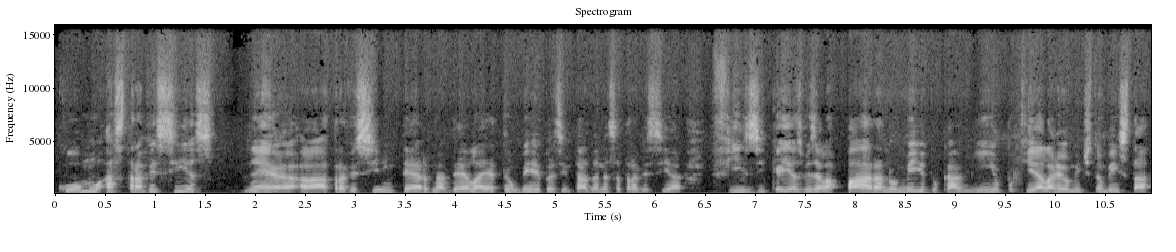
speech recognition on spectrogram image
como as travessias né, a, a, travessia interna dela é também representada nessa travessia física e às vezes ela para no meio do caminho porque ela realmente também está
